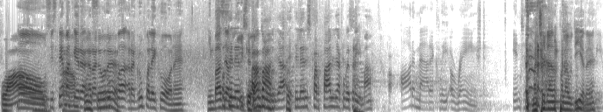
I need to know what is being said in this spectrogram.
Wow. Oh, un sistema Ah, che raggruppa, raggruppa le icone in base O te al le tipo. tanto- e te le risparpaglia come prima? Ma c'è da applaudire?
